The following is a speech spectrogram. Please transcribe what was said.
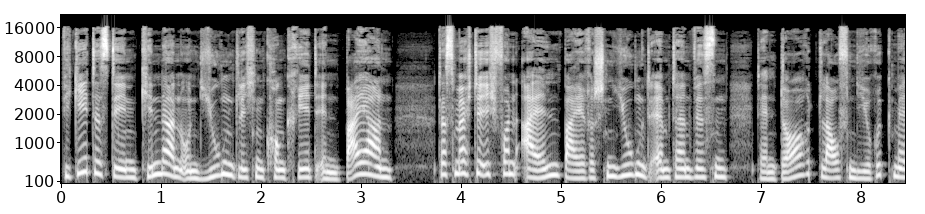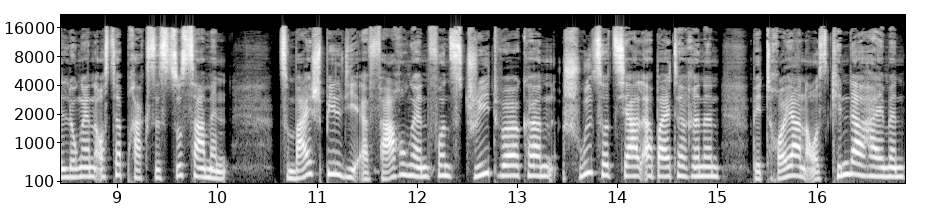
Wie geht es den Kindern und Jugendlichen konkret in Bayern? Das möchte ich von allen bayerischen Jugendämtern wissen, denn dort laufen die Rückmeldungen aus der Praxis zusammen. Zum Beispiel die Erfahrungen von Streetworkern, Schulsozialarbeiterinnen, Betreuern aus Kinderheimen,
